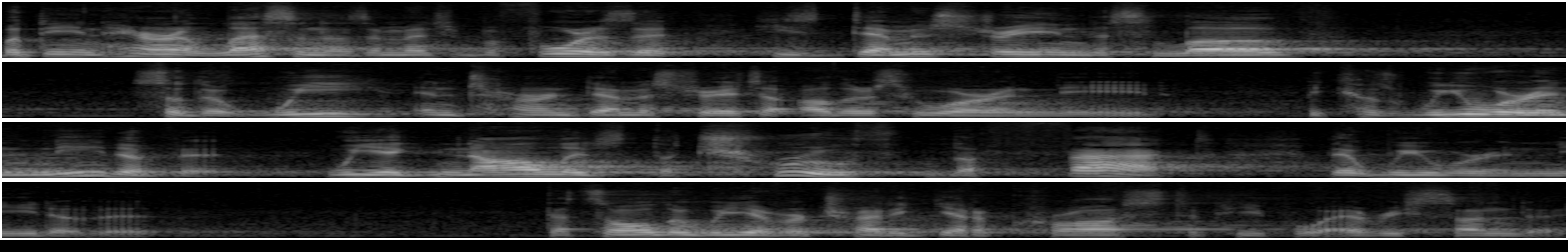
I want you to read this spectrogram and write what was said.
But the inherent lesson, as I mentioned before, is that he's demonstrating this love so that we, in turn, demonstrate to others who are in need because we were in need of it. We acknowledged the truth, the fact that we were in need of it. That's all that we ever try to get across to people every Sunday.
